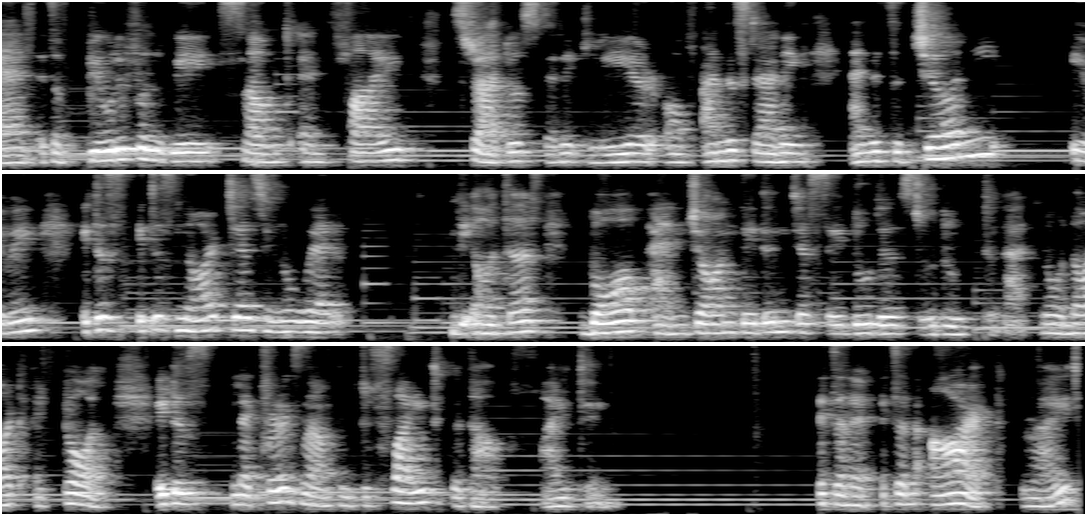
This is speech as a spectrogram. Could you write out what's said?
And it's a beautiful way summed in five stratospheric layer of understanding. And it's a journey even it is it is not just you know where the authors bob and john they didn't just say do this do do to that. No not at all. It is like for example to fight without fighting. It's an it's an art right?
